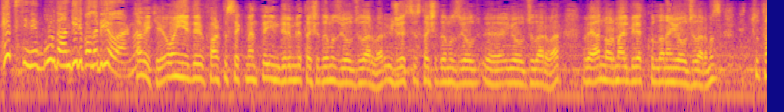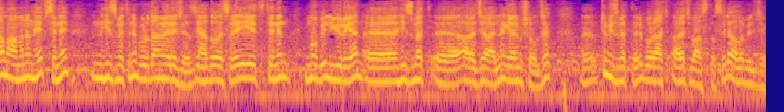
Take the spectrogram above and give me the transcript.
hepsini buradan gelip alabiliyorlar mı? Tabii ki 17 farklı segmentte indirimli taşıdığımız yolcular var. Ücretsiz taşıdığımız yol, e, yolcular var. Veya normal bilet kullanan yolcularımız. Tamamının hepsini hizmetini buradan vereceğiz. Yani dolayısıyla İETT'nin mobil yürüyen e, hizmet e, aracı haline gelmiş olacak. E, tüm hizmetleri bu araç, araç vasıtasıyla alabilecek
